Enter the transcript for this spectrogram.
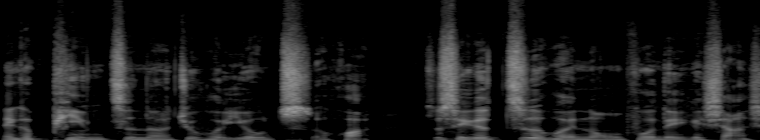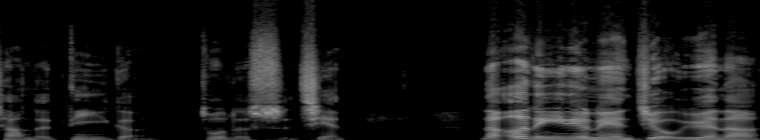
那个品质呢就会优质化，这是一个智慧农夫的一个想象的第一个做的实践。那二零一六年九月呢，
